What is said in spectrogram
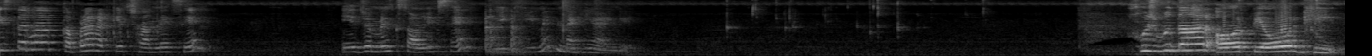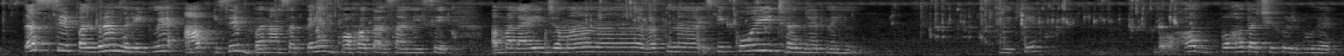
इस तरह कपड़ा रख के छानने से ये जो मिल्क सॉलिड्स हैं, ये घी में नहीं आएँगे। खुशबूदार और प्योर घी 10 से 15 मिनट में आप इसे बना सकते हैं बहुत आसानी से। अब मलाई जमाना, रखना, इसकी कोई झंझट नहीं। देखिए, बहुत बहुत अच्छी खुशबू है।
